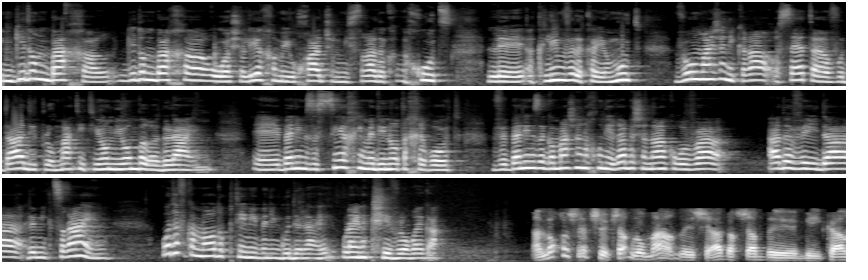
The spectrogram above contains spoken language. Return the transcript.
עם גדעון בכר. גדעון בכר הוא השליח המיוחד של משרד החוץ לאקלים ולקיימות, והוא מה שנקרא עושה את העבודה הדיפלומטית יום יום ברגליים. אה, בין אם זה שיח עם מדינות אחרות, ובין אם זה גם מה שאנחנו נראה בשנה הקרובה עד הוועידה במצרים. הוא דווקא מאוד אופטימי בניגוד אליי, אולי נקשיב לו רגע. אני לא חושב שאפשר לומר שעד עכשיו בעיקר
